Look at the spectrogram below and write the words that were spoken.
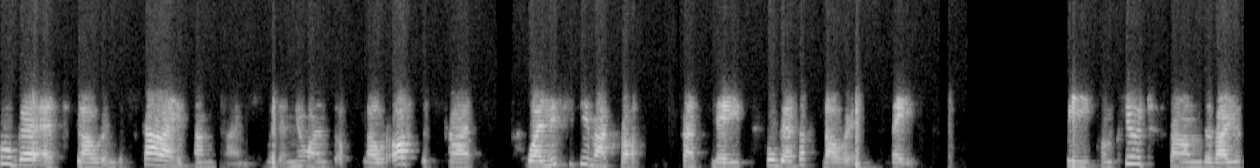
Kuge as flower in the sky, sometimes with a nuance of flower of the sky, while Nishijima Cross translates Kuge as a flower in space. We conclude from the various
